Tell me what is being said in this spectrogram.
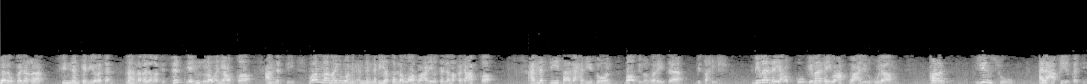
ولو بلغ سنا كبيرة مهما بلغ في السن يجوز له أن يعق عن نفسه. وأما ما يروى من أن النبي صلى الله عليه وسلم قد عق عن نفسه فهذا حديث باطل وليس بصحيح. بماذا يعق بماذا يعق عن الغلام؟ قال جنس العقيقة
